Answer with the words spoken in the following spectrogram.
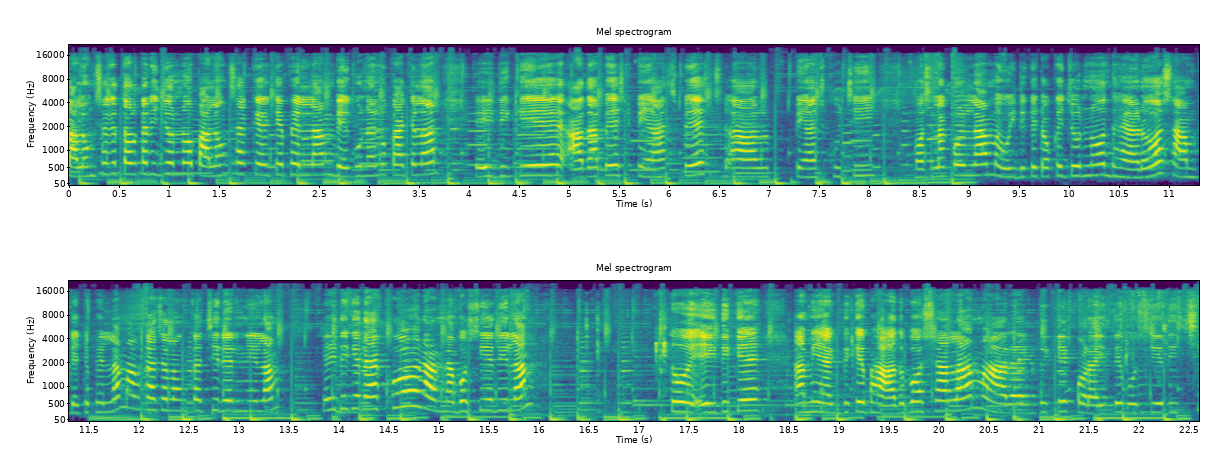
পালং শাকের তরকারির জন্য পালং শাক কেটে ফেললাম, বেগুন আলু কাটলাম। এইদিকে আদা পেস্ট, পেঁয়াজ পেস্ট আর পেঁয়াজ কুচি মশলা করলাম। ওইদিকে টকের জন্য ঢেঁড়স, আম কেটে ফেললাম আর কাঁচা লঙ্কা চিড়ে নিলাম। এইদিকে দেখো, রান্না বসিয়ে দিলাম। তো এইদিকে আমি একদিকে ভাত বসালাম আর একদিকে কড়াইতে বসিয়ে দিচ্ছি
